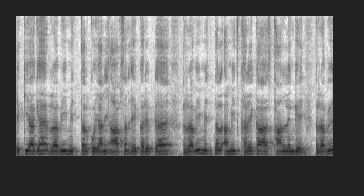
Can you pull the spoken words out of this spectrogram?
ये किया गया है रवि मित्तल को, यानी ऑप्शन ए करेक्ट है। रवि मित्तल, अमित खरे का स्थान लेंगे। रवि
